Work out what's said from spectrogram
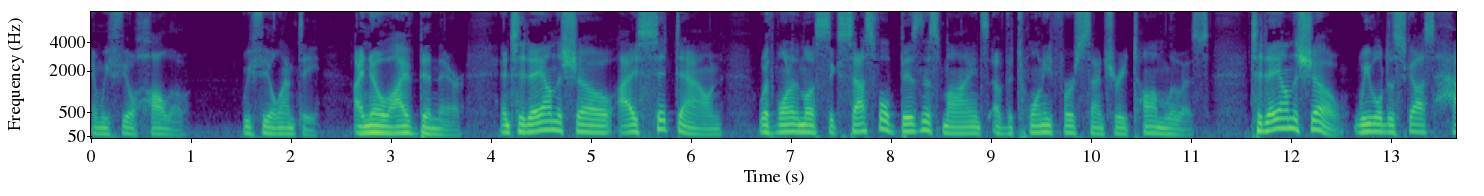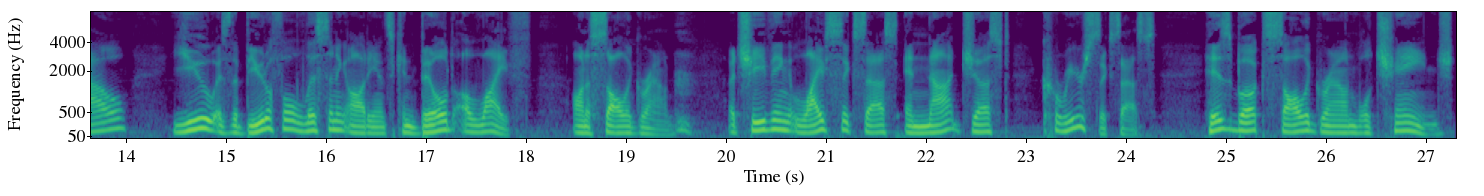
and we feel hollow. We feel empty. I know I've been there. And today on the show, I sit down with one of the most successful business minds of the 21st century, Tom Lewis. Today on the show, we will discuss how you, as the beautiful listening audience, can build a life on a solid ground, achieving life success and not just career success. His book, Solid Ground, will change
